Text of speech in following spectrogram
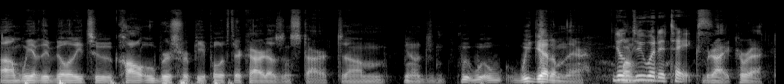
Um, we have the ability to call Ubers for people if their car doesn't start. Um, you know, we, we, we get them there. You'll One- do what it takes. Right, correct.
